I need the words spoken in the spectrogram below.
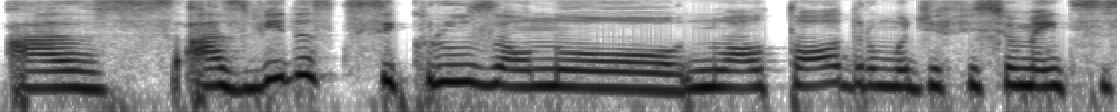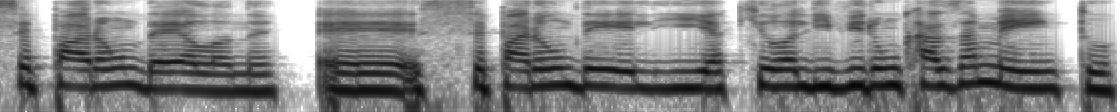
as, as vidas que se cruzam no, no autódromo dificilmente se separam dela, né? É, se separam dele e aquilo ali vira um casamento.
